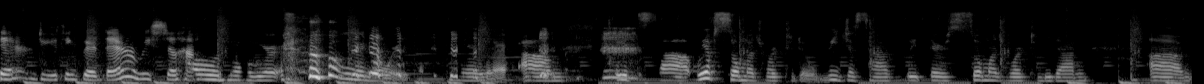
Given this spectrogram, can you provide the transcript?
there do you think we're there or we still have oh no we're we're nowhere. Near there um it's uh we have so much work to do. We just have we there's so much work to be done. Um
